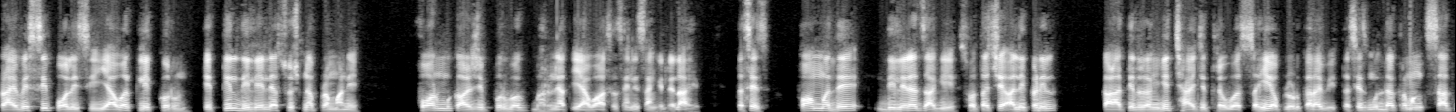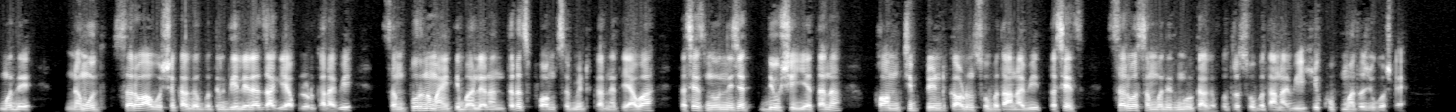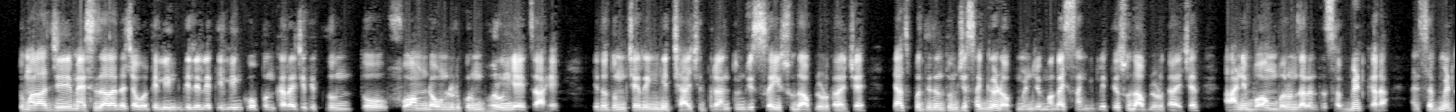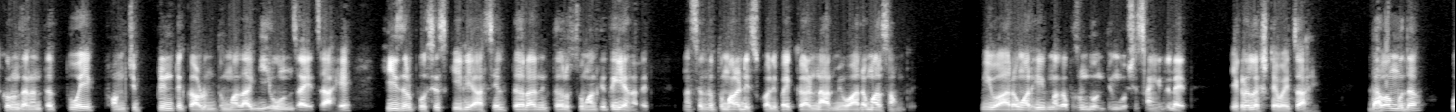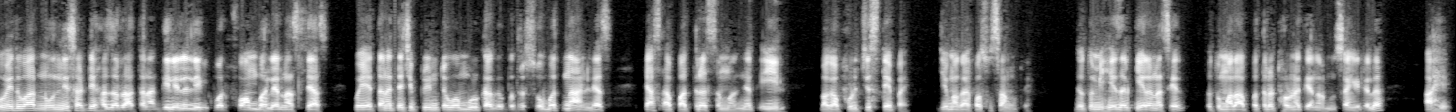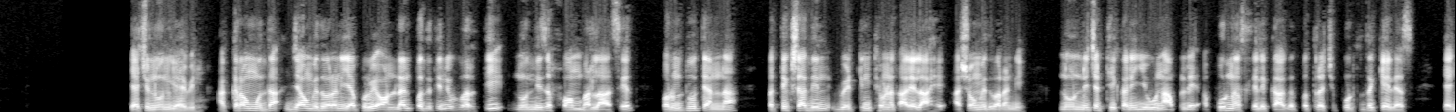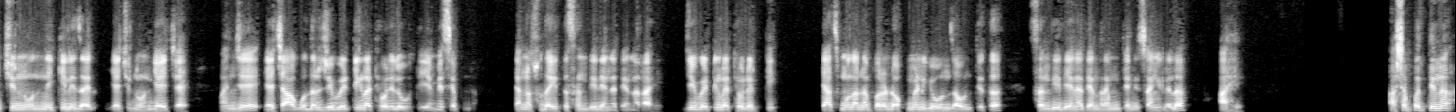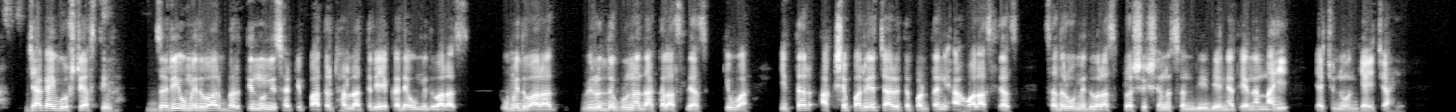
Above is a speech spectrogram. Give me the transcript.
प्रायव्हसी पॉलिसी यावर क्लिक करून तेथील दिलेल्या सूचनाप्रमाणे फॉर्म काळजीपूर्वक भरण्यात यावा असं त्यांनी सांगितलेलं आहे. तसेच फॉर्ममध्ये दिलेल्या जागी स्वतःचे अलीकडील काळातील रंगीत छायाचित्र व सही अपलोड करावी. तसेच मुद्दा क्रमांक सात मध्ये नमूद सर्व आवश्यक कागदपत्रे दिलेल्या जागी अपलोड करावी. संपूर्ण माहिती भरल्यानंतरच फॉर्म सबमिट करण्यात यावा. तसेच नोंदणीच्या दिवशी येताना फॉर्मची प्रिंट काढून सोबत आणावी. तसेच सर्व संबंधित मूळ कागदपत्र सोबत आणावी. ही खूप महत्वाची गोष्ट आहे. तुम्हाला जे मेसेज आला त्याच्यावरती लिंक दिलेली आहे ती लिंक ओपन करायची तिथून तो फॉर्म डाउनलोड करून भरून घ्यायचा आहे. तिथं तुमचे रंगीत छायाचित्र आणि तुमची सही सुद्धा अपलोड करायची आहे. त्याच पद्धतीने तुमचे सगळे डॉक्युमेंट जे मगाशी सांगितले ते सुद्धा अपलोड करायचे आहेत. आणि फॉर्म भरून झाल्यानंतर सबमिट करा. आणि सबमिट करून झाल्यानंतर तो एक फॉर्मची प्रिंट काढून तुम्हाला घेऊन जायचा आहे. ही जर प्रोसेस केली असेल तर आणि तरच तुम्हाला तिथे घेणार आहेत. नसेल तर तुम्हाला डिस्क्वालिफाय करणार. मी वारंवार सांगतोय. मी वारंवार ही मगापासून दोन तीन गोष्टी सांगितलेल्या आहेत. इकडे लक्ष ठेवायचं आहे. दहावा मुद्दा उमेदवार नोंदणीसाठी हजर राहताना दिलेल्या लिंकवर फॉर्म भरलेला नसल्यास व येताना त्याची प्रिंट व मूळ कागदपत्र सोबत न आणल्यास त्यास अपात्र समजण्यात येईल. बघा पुढची स्टेप आहे जी मगापासून सांगतोय. जर तुम्ही हे जर केलं नसेल तर तुम्हाला अपात्र ठरवण्यात येणार म्हणून सांगितलेलं आहे. याची नोंद घ्यावी. अकरावा मुद्दा ज्या उमेदवारांनी यापूर्वी ऑनलाईन पद्धतीने भरती नोंदणीचा फॉर्म भरला असेल परंतु त्यांना प्रतीक्षाधीन वेटिंग ठेवण्यात आलेला आहे अशा उमेदवारांनी नोंदणीच्या ठिकाणी येऊन आपले अपूर्ण असलेले कागदपत्राची पूर्तता केल्यास त्यांची नोंदणी केली जाईल याची नोंद घ्यायची आहे. म्हणजे याच्या अगोदर जे वेटिंगला ठेवलेले होते एम एस एफला त्यांना सुद्धा इथं संधी देण्यात येणार आहे. जी वेटिंगला ठेवली ती त्याच मुलांना परत डॉक्युमेंट घेऊन जाऊन तिथं संधी देण्यात येणार म्हणून त्यांनी सांगितलेलं आहे. अशा पद्धतीनं ज्या काही गोष्टी असतील जरी उमेदवार भरती नोंदणीसाठी पात्र ठरला तरी एखाद्या उमेदवारास उमेदवारात विरुद्ध गुन्हा दाखल असल्यास किंवा इतर आक्षेपार्ह चारित्र पडताळणी अहवाल असल्यास सदर उमेदवारास प्रशिक्षण संधी देण्यात येणार नाही याची नोंद घ्यायची आहे.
